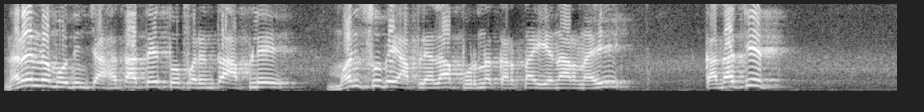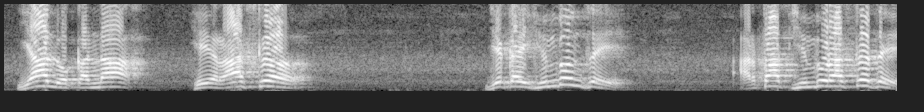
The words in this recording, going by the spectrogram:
नरेंद्र मोदींच्या हातात आहे तोपर्यंत आपले मनसुबे आपल्याला पूर्ण करता येणार नाही. कदाचित या लोकांना हे राष्ट्र जे काही हिंदूंचे अर्थात हिंदू राष्ट्रच आहे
